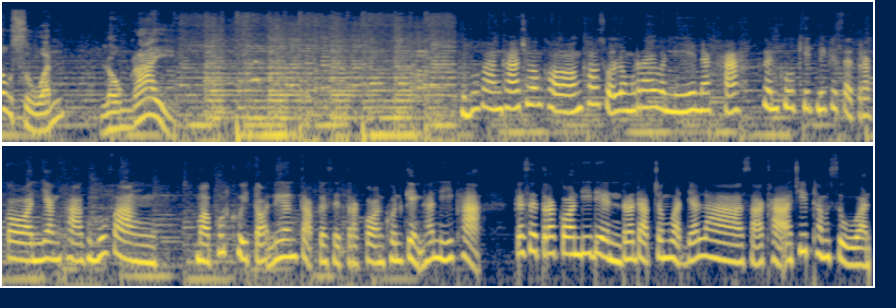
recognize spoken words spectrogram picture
เข้าสวน ลงไร่ คุณผู้ฟังคะช่วงของเข้าสวนลงไร่วันนี้นะคะ เพื่อนคู่คิดมิตรเกษตรกรยังพาคุณผู้ฟัง มาพูดคุยต่อเนื่องกับเกษตรกรคนเก่งท่านนี้ค่ะ เกษตรกรดีเด่น ระดับจังหวัดยะลา สาขาอาชีพทำสวน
